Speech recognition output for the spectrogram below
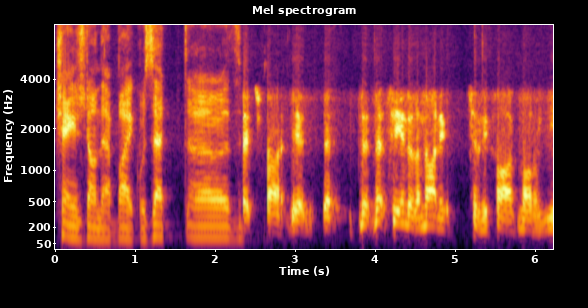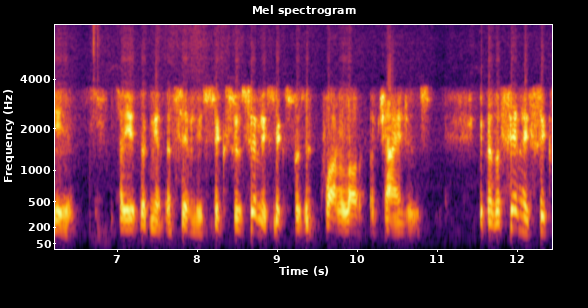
changed on that bike. Was that uh, the, that's right. Yeah, that, that, that's the end of the 1975 model year. So you're looking at the 76. So 76 was quite a lot of changes because the 76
